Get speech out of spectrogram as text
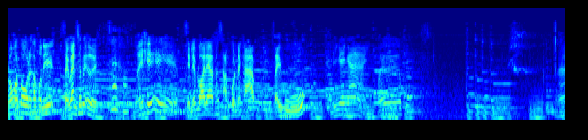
น้องออโต้นะครับตัวนี้ใส่แว่นใช่ไหมเอ่ยใช่ครับนี่เสร็จเรียบร้อยแล้วทั้ง 3 คนนะครับ ใส่หูอันนี้ง่ายๆปึ๊บอ่า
